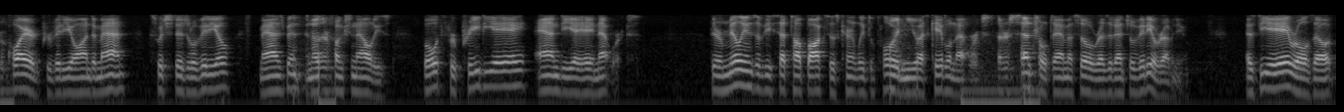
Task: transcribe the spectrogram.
required for video on demand, switch digital video, management, and other functionalities, both for pre-DAA and DAA networks. There are millions of these set-top boxes currently deployed in U.S. cable networks that are central to MSO residential video revenue. As DAA rolls out,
